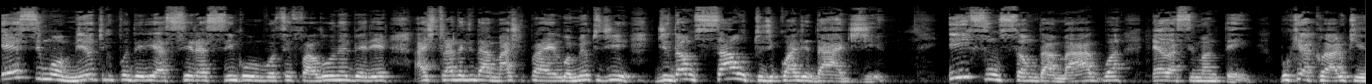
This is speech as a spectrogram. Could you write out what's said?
Esse momento que poderia ser assim como você falou, né, Berê? A estrada de Damasco para ela, o momento de, de dar um salto de qualidade. Em função da mágoa, ela se mantém. Porque é claro que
